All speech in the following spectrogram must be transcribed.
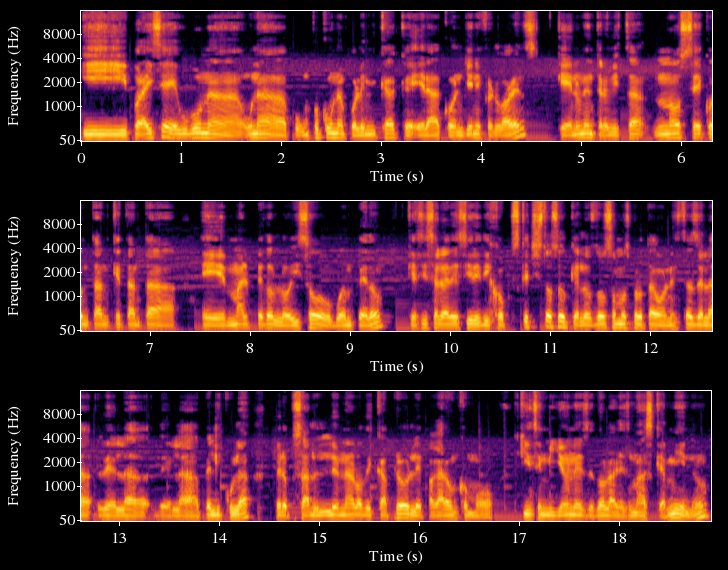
Y por ahí se hubo una, una, un poco una polémica que era con Jennifer Lawrence, que en una entrevista, no sé con tan, qué tanta eh, mal pedo lo hizo o buen pedo, que sí salió a decir y dijo, pues qué chistoso que los dos somos protagonistas de la, de la, de la película, pero pues a Leonardo DiCaprio le pagaron como 15 millones de dólares más que a mí, ¿no?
